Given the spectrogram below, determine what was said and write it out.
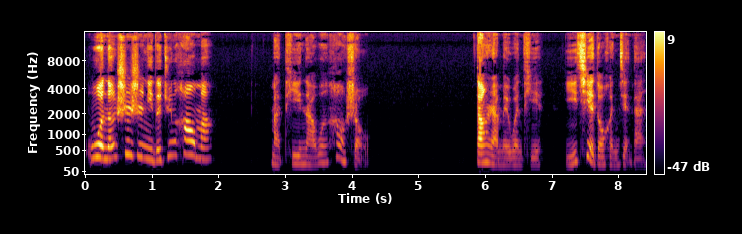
我能试试你的军号吗？马蒂娜问号手。当然没问题，一切都很简单，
